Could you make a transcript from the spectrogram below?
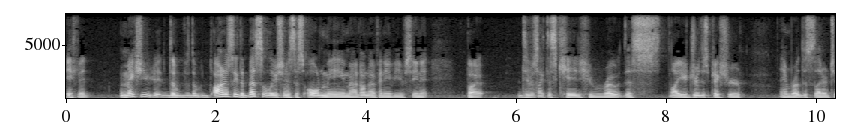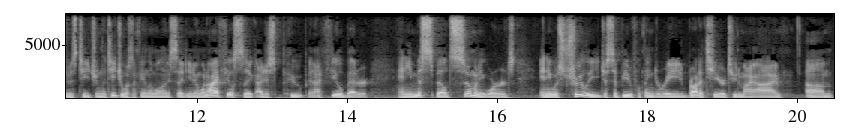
If it makes you the, the honestly the best solution is this old meme. I don't know if any of you have seen it, but there was like this kid who wrote this like he drew this picture and wrote this letter to his teacher and the teacher wasn't feeling well and he said, you know, when I feel sick, I just poop and I feel better. And he misspelled so many words and it was truly just a beautiful thing to read. It brought a tear or two to my eye. Um,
